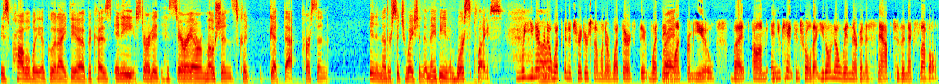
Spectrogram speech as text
is probably a good idea because any started hysteria or emotions could get that person in another situation that may be in a worse place. Well, you never um, know what's going to trigger someone or what they're they, what they right. want from you, but um, and you can't control that. You don't know when they're going to snap to the next level.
